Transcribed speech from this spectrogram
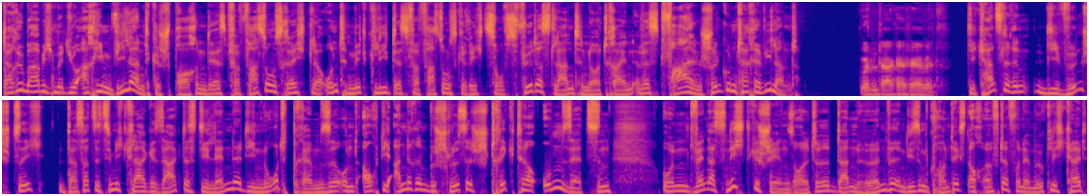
Darüber habe ich mit Joachim Wieland gesprochen, der ist Verfassungsrechtler und Mitglied des Verfassungsgerichtshofs für das Land Nordrhein-Westfalen. Schönen guten Tag, Herr Wieland. Guten Tag, Herr Schäbitz. Die Kanzlerin, die wünscht sich, das hat sie ziemlich klar gesagt, dass die Länder die Notbremse und auch die anderen Beschlüsse strikter umsetzen. Und wenn das nicht geschehen sollte, dann hören wir in diesem Kontext auch öfter von der Möglichkeit,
